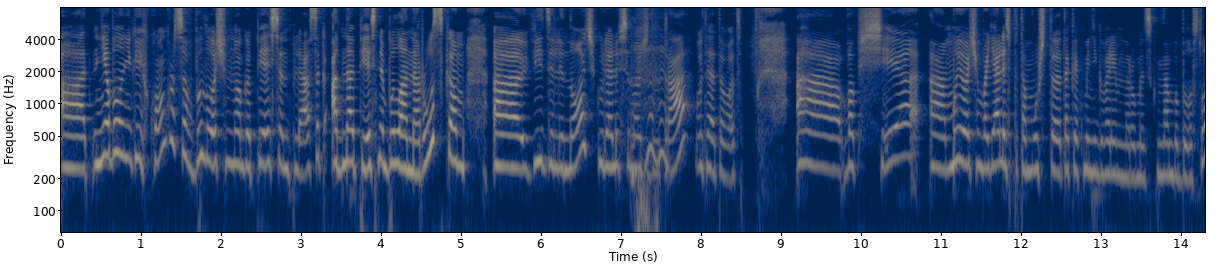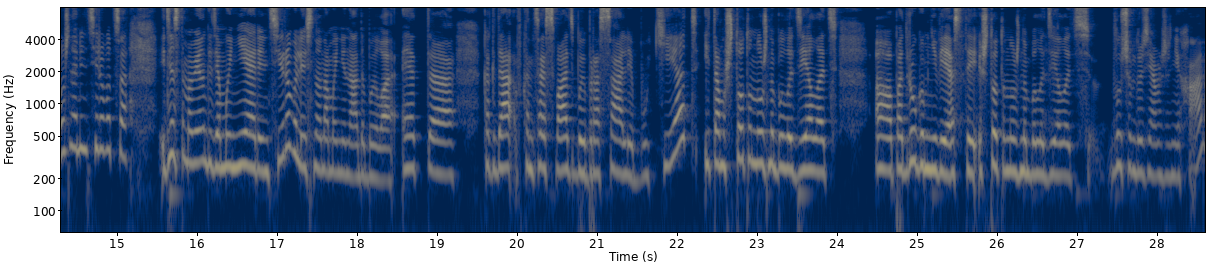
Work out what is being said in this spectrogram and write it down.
А, не было никаких конкурсов, было очень много песен, плясок. Одна песня была на русском, а, видели ночь, гуляли всю ночь до утра, вот это вот. А, вообще, а, мы очень боялись, потому что, так как мы не говорим на румынском, нам бы было сложно ориентироваться. Единственный момент, где мы не ориентировались, но нам и не надо было, это когда в конце свадьбы бросали бросали букет, и там что-то нужно было делать э, подругам невесты, и что-то нужно было делать лучшим друзьям жениха.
